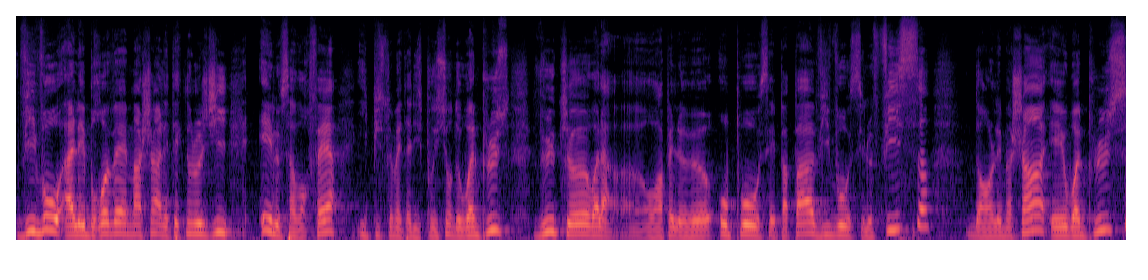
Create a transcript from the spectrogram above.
Vivo a les brevets, machin, les technologies et le savoir-faire, ils puissent le mettre à disposition de OnePlus, vu que voilà, on rappelle euh, Oppo c'est papa, Vivo c'est le fils dans les machins. Et OnePlus,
